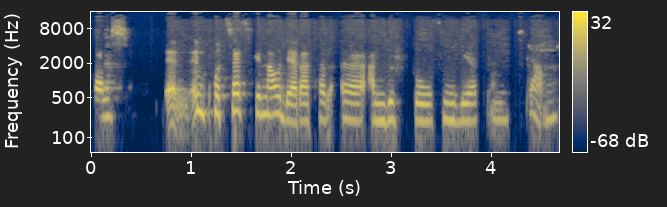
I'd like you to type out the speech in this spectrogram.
Prozess. dann ein Prozess genau, der da äh, angestoßen wird. Und ja. Mhm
